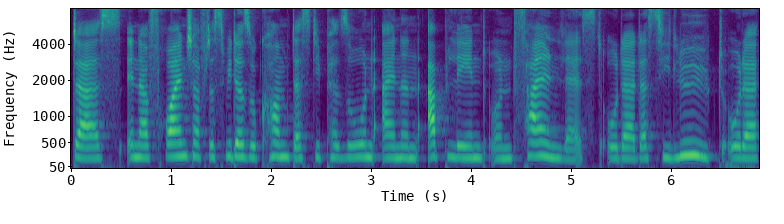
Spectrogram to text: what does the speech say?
dass in der Freundschaft es wieder so kommt, dass die Person einen ablehnt und fallen lässt oder dass sie lügt oder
